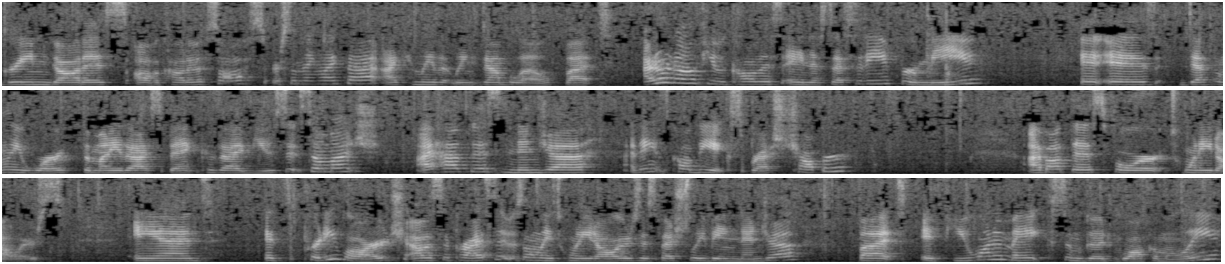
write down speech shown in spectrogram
Green Goddess avocado sauce or something like that. I can leave it linked down below, but I don't know if you would call this a necessity. For me, it is definitely worth the money that I spent because I've used it so much. I have this Ninja, I think it's called the Express Chopper. I bought this for $20 and it's pretty large. I was surprised it was only $20, especially being Ninja. But if you want to make some good guacamole,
